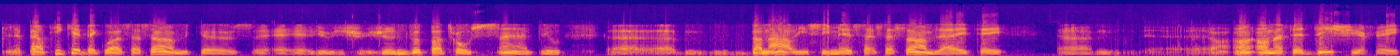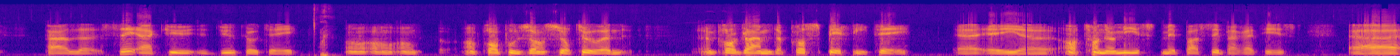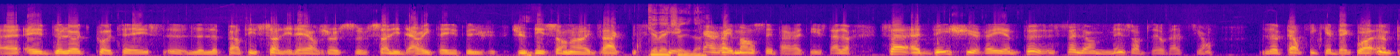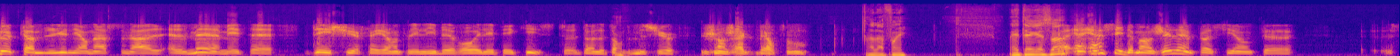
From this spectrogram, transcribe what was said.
le Parti québécois, ça semble que je, ne veux pas trop simple ou banal ici, mais ça, semble a été euh, on, a fait déchirer par le CAQ d'un côté en, proposant surtout un, programme de prospérité euh, et euh, autonomiste, mais pas séparatiste. Et de l'autre côté, le, Parti solidaire, je, Solidarité, j'oublie son nom exact, Québec solidaire. carrément séparatiste. Alors, ça a déchiré un peu, selon mes observations, le Parti québécois, un peu comme l'Union nationale elle-même était déchirée entre les libéraux et les péquistes dans le temps de M. Jean-Jacques Bertrand. À la fin. Intéressant. Euh, Incidemment, j'ai l'impression que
